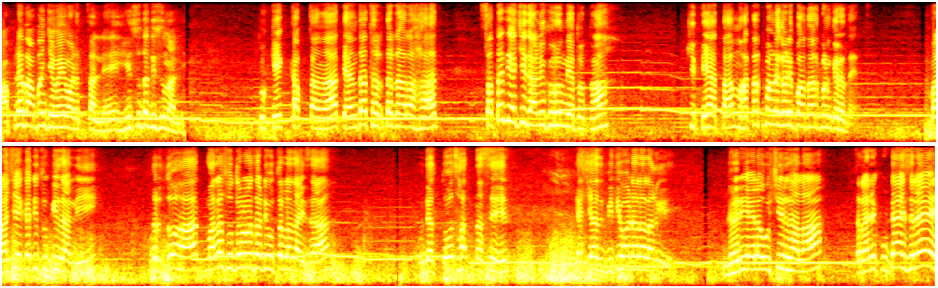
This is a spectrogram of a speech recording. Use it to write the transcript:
आपल्या बाबांचे वय वाढत चालले हे सुद्धा दिसून आले. तो केक कापताना त्यांचा थरथरणारा हात सतत याची जाणीव करून देत होता की ते आता म्हातारपणाकडे पदार्पण करत आहेत. माझी एखादी चुकी झाली तर जो हात मला सुधारण्यासाठी उचलला जायचा उद्या तोच हात नसेल याची आज भीती वाटायला लागली. घरी यायला उशीर झाला तर अरे कुठे आहेस रे?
